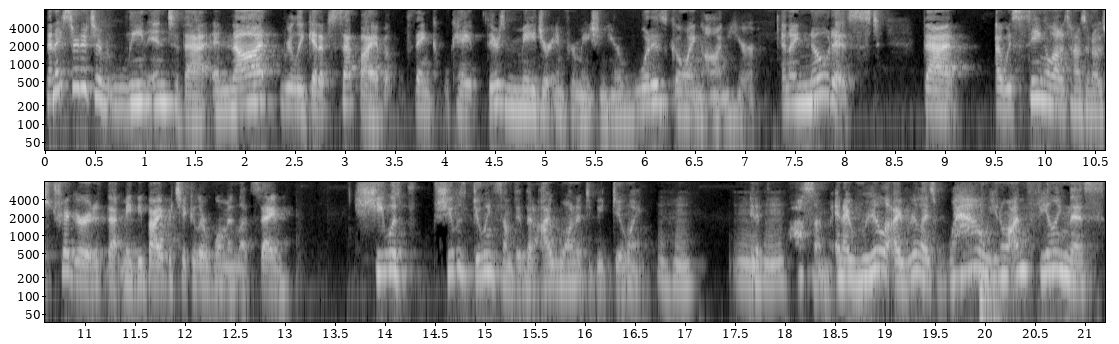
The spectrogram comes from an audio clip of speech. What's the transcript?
Then I started to lean into that and not really get upset by it, but think, okay, there's major information here. What is going on here? And I noticed that I was seeing a lot of times when I was triggered that maybe by a particular woman, let's say, she was she was doing something that I wanted to be doing. Mm-hmm. Mm-hmm. And it was mm-hmm. awesome. And I real I realized, wow, you know, I'm feeling this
